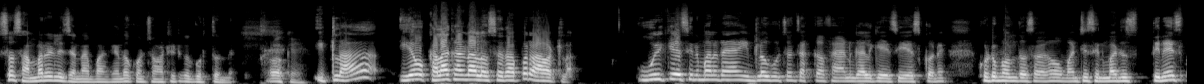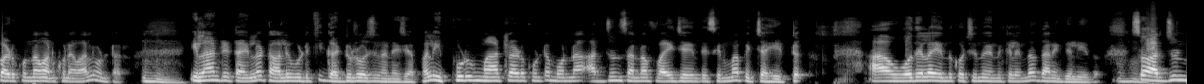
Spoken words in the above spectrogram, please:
సో సమ్మర్ రిలీజ్ అయింది నాకు మాకేదో కొంచెం అటు ఇటుగా గుర్తుంది. ఓకే. ఇట్లా ఏవో కళాఖండాలు వస్తే తప్ప రావట్లా. ఊరికే సినిమాలు ఉంటాయా ఇంట్లో కూర్చొని చక్కగా ఫ్యాన్ గాలికి వేసి వేసుకొని కుటుంబంతో సహా మంచి సినిమా చూసి తినేసి పడుకుందాం అనుకునే వాళ్ళు ఉంటారు. ఇలాంటి టైంలో టాలీవుడ్కి గడ్డు రోజులు అనే చెప్పాలి. ఇప్పుడు మాట్లాడుకుంటే మొన్న అర్జున్ సన్ ఆఫ్ వైజయంతి సినిమా పిచ్చ హిట్. ఆ ఓదెలా ఎందుకు వచ్చిందో ఎందుకు వెళ్ళిందో దానికి తెలియదు. So Arjun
